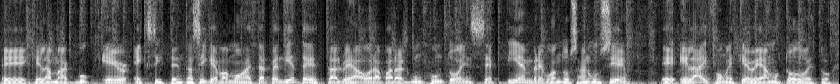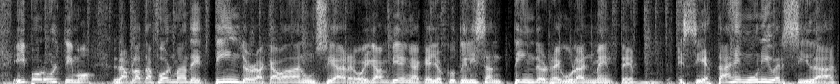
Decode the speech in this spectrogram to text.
eh, que la MacBook Air existente. Así que vamos a estar pendientes, tal vez ahora para algún punto en septiembre, cuando se anuncie el iPhone, es que veamos todo esto. Y por último, la plataforma de Tinder acaba de anunciar, oigan bien, aquellos que utilizan Tinder regularmente, si estás en universidad,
